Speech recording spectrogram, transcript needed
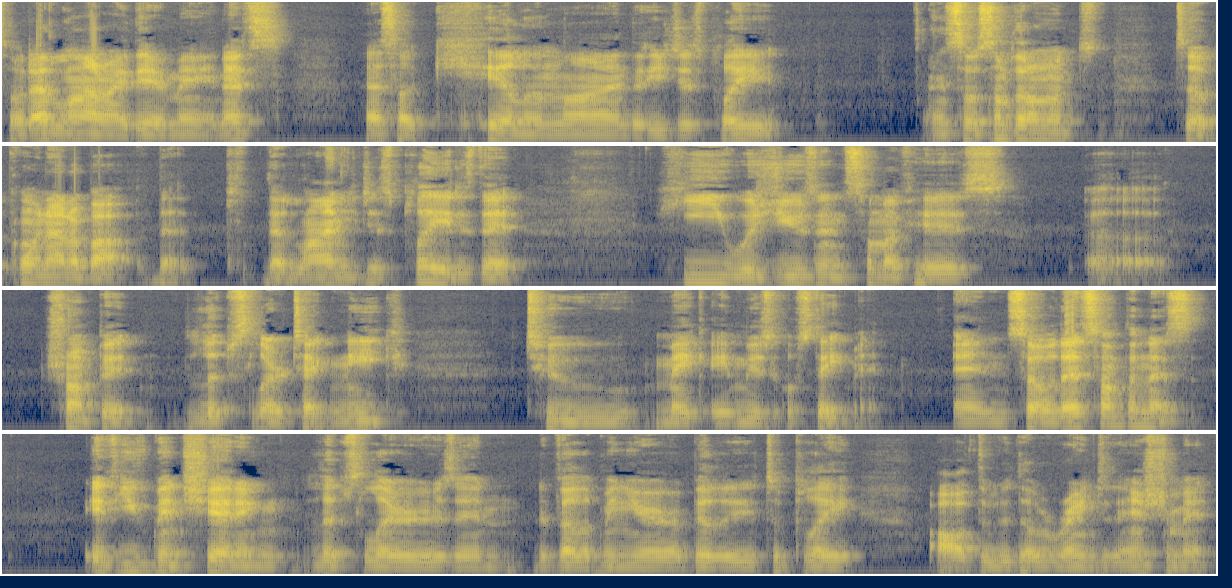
So that line right there, man, that's that's a killing line that he just played. And so something I want to point out about that that line he just played is that he was using some of his uh, trumpet lip slur technique to make a musical statement. And so that's something that's if you've been shedding lip slurs and developing your ability to play all through the range of the instrument,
